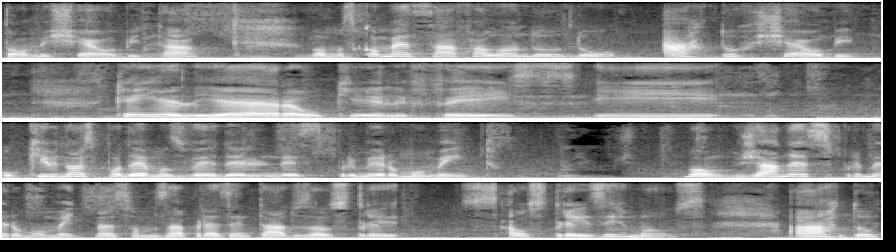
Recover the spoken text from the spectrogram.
Tommy Shelby, tá? Vamos começar falando do Arthur Shelby. Quem ele era, o que ele fez e o que nós podemos ver dele nesse primeiro momento. Bom, já nesse primeiro momento nós somos apresentados aos três aos três irmãos, Arthur,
